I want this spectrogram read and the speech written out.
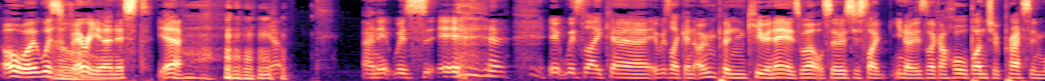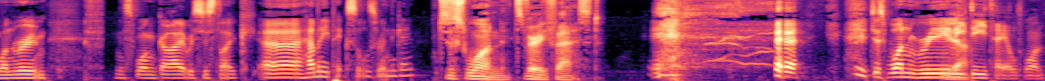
Oh, it was very Oh. earnest. Yeah, yeah. And it was it, it was like uh it was like an open Q and A as well. So it was just like you know it's like a whole bunch of press in one room. And this one guy was just like, uh, "How many pixels are in the game?" Just one. It's very fast. Just one really Yeah. detailed one.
